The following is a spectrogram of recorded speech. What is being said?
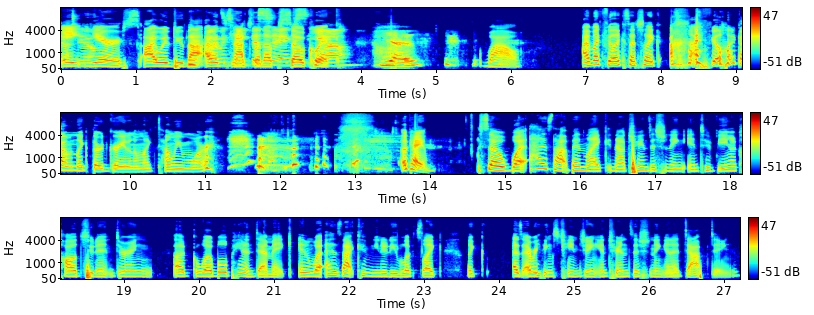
eight too. years. I would do that. I would, take snatch that up six, so quick. yeah. Yes. Wow. I'm like feel like such like I feel like I'm in like third grade and I'm like, tell me more. Okay. So what has that been like now transitioning into being a college student during a global pandemic and what has that community looked like like as everything's changing and transitioning and adapting?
